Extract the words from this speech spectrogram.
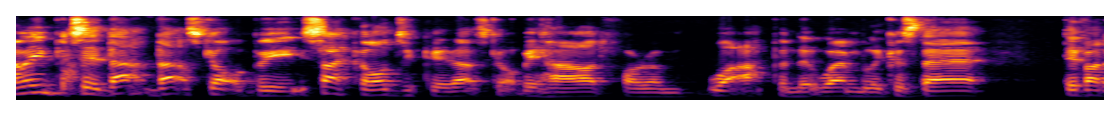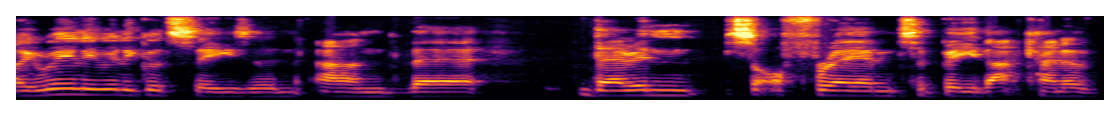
I mean, that that's got to be psychologically that's got to be hard for them. What happened at Wembley because they're they've had a really really good season and they're they're in sort of frame to be that kind of.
